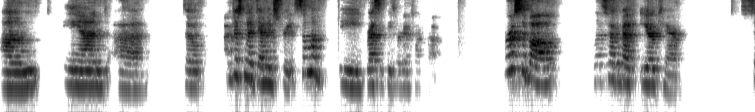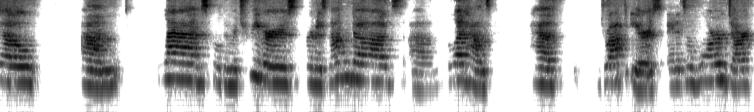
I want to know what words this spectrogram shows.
Um, and uh, so I'm just going to demonstrate some of the recipes we're going to talk about. First of all, let's talk about ear care. So, um, labs, golden retrievers, Bernese mountain dogs, um, bloodhounds have dropped ears, and it's a warm, dark,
